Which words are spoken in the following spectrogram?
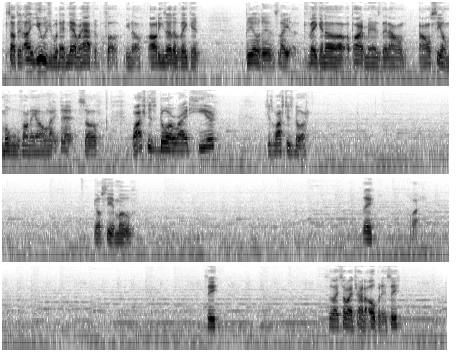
something unusual that never happened before. You know, all these other vacant buildings, like vacant uh, apartments that I don't I don't see them move on their own like that. So watch this door right here. Just watch this door. You don't see it move. See? Watch. See? So like somebody trying to open it, see?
